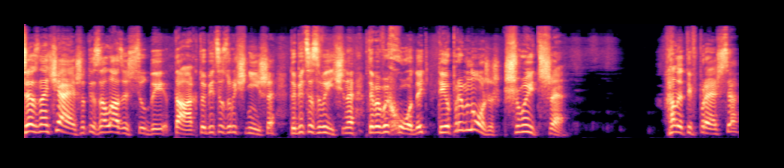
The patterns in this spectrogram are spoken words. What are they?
Це означає, що ти залазиш сюди, так, тобі це зручніше, тобі це звичне, в тебе виходить, ти його примножиш швидше. Але ти впрешся.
